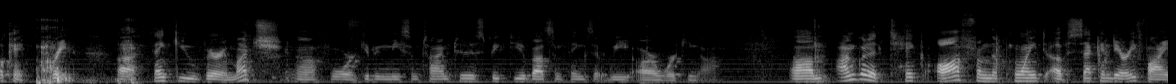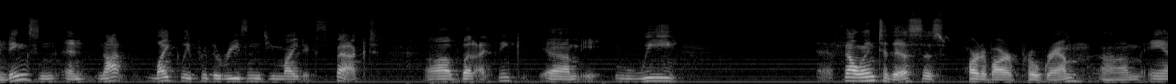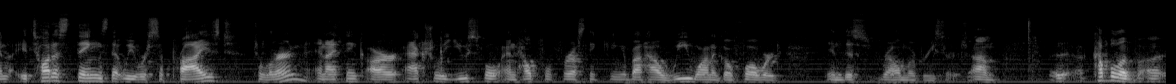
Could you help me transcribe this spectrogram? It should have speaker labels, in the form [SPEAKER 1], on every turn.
[SPEAKER 1] Okay, great. Uh, Thank you very much uh, for giving me some time to speak to you about some things that we are working on. Um, I'm going to take off from the point of secondary findings, and, and not likely for the reasons you might expect, uh, but I think um, it- we fell into this as part of our program, um, and it taught us things that we were surprised to learn, and I think are actually useful and helpful for us thinking about how we want to go forward in this realm of research. Um, a couple of uh,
